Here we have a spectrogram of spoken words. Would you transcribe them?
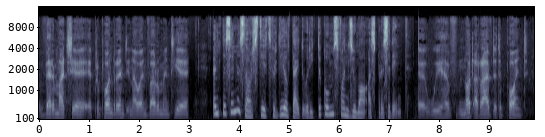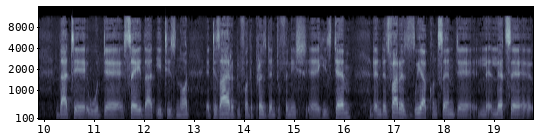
very much uh, preponderant in our environment here Intussen is daar steeds verdeeldheid oor die toekoms van Zuma as president. Uh, we have not arrived at a point that uh, would uh, say that it is not desirable for the president to finish uh, his term. And, as far as we are concerned, uh, let's uh,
